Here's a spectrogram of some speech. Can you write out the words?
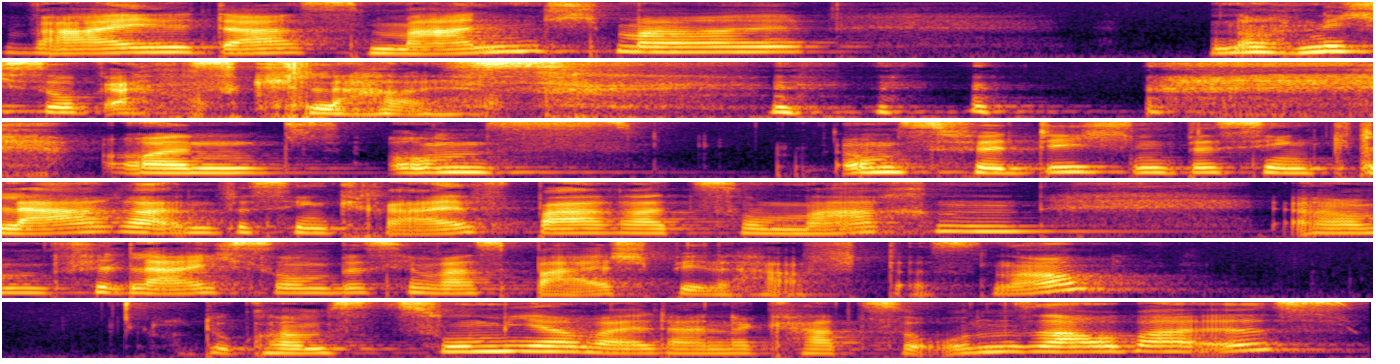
weil das manchmal noch nicht so ganz klar ist. Und ums ums für dich ein bisschen klarer, ein bisschen greifbarer zu machen, ähm, vielleicht so ein bisschen was Beispielhaftes. Ne? Du kommst zu mir, weil deine Katze unsauber ist.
